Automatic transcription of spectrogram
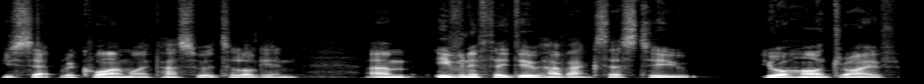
you set require my password to log in, um, even if they do have access to your hard drive,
